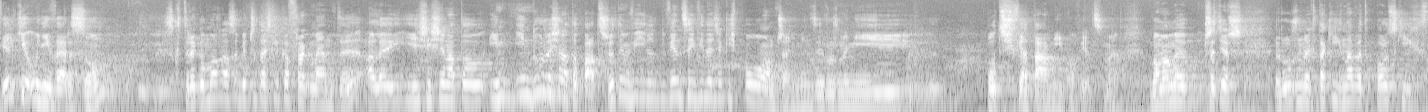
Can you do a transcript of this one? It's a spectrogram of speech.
wielkie uniwersum z którego można sobie czytać tylko fragmenty, ale jeśli się na to, im, im dłużej się na to patrzy, tym więcej widać jakichś połączeń między różnymi podświatami powiedzmy. Bo mamy przecież różnych takich nawet polskich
